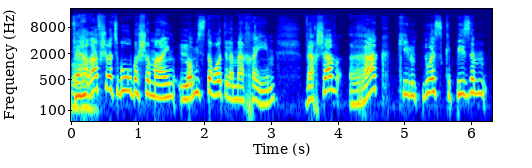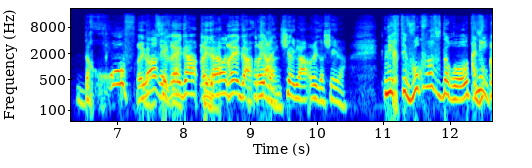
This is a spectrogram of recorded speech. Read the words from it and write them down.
והרף של הציבור הוא בשמיים, לא מסדרות אלא מהחיים, ועכשיו רק כאילו תנו אסקפיזם דחוף, רגע, לא הרגע. רגע, כן. רגע, עוד רגע. רגע, שאלה, רגע, שאלה. נכתבו כבר סדרות. אני, ו-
